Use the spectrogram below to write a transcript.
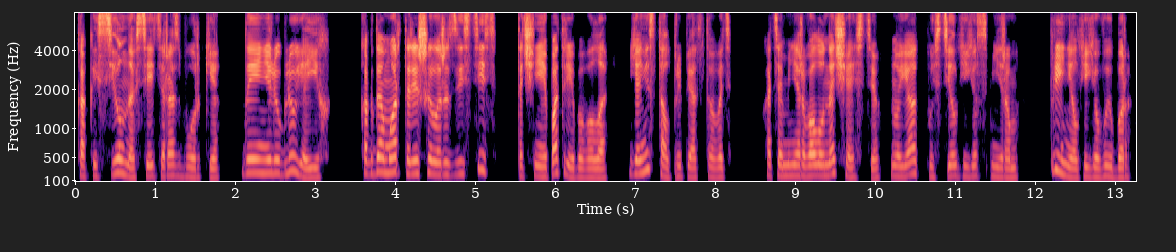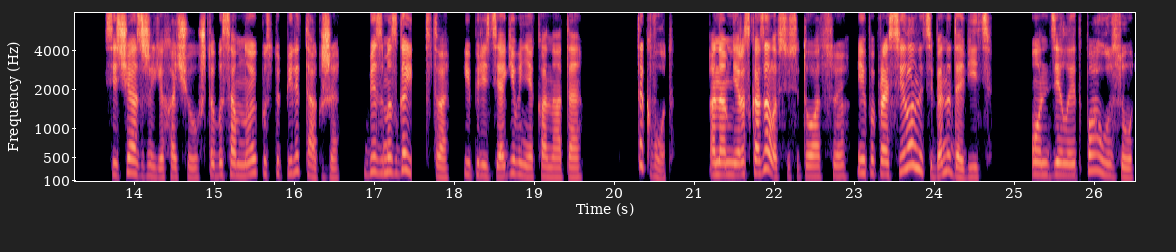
как и сил на все эти разборки. Да и не люблю я их. Когда Марта решила развестись, точнее потребовала, я не стал препятствовать. Хотя меня рвало на части, но я отпустил ее с миром. Принял ее выбор. Сейчас же я хочу, чтобы со мной поступили так же, без мозгоёбства и перетягивания каната. Так вот, она мне рассказала всю ситуацию и попросила на тебя надавить. Он делает паузу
